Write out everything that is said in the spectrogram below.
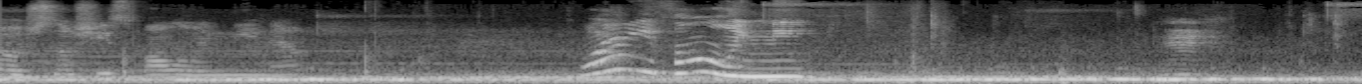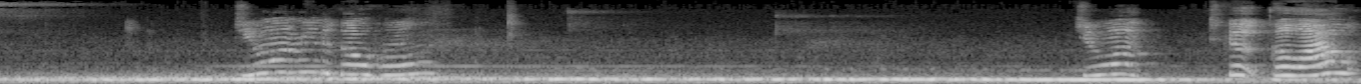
Oh, so she's following me now. Why are you following me? Hmm. Do you want me to go home? Do you want to go, go out?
